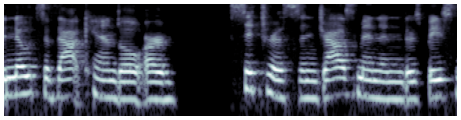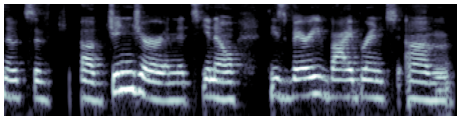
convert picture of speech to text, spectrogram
the notes of that candle are citrus and jasmine and there's base notes of of ginger and it's you know these very vibrant um,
